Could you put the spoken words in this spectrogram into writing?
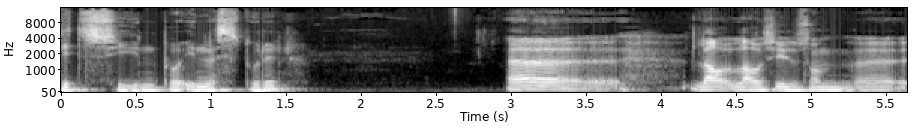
ditt syn på investorer? Uh, La, la, oss si det sånn, eh,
